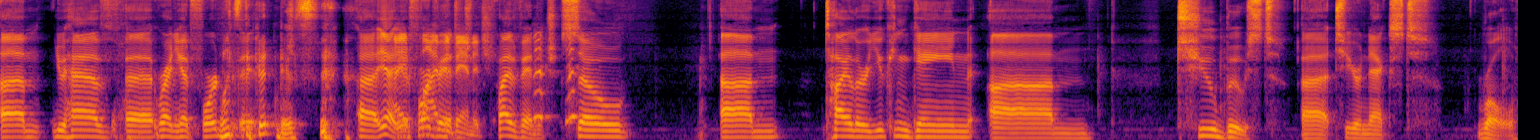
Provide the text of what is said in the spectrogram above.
Um, you have uh, Ryan. You had four. What's the good news? Uh, yeah, you had had four five advantage. advantage. Five advantage. so, um, Tyler, you can gain um, two boost uh, to your next roll.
